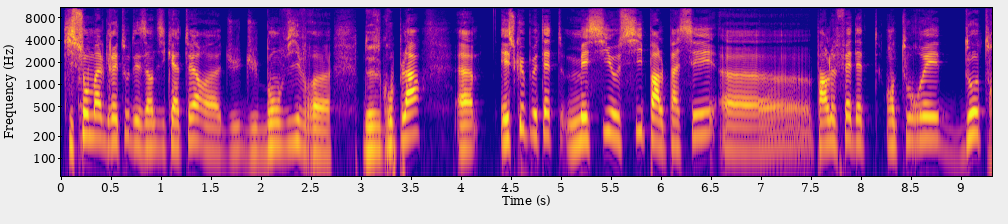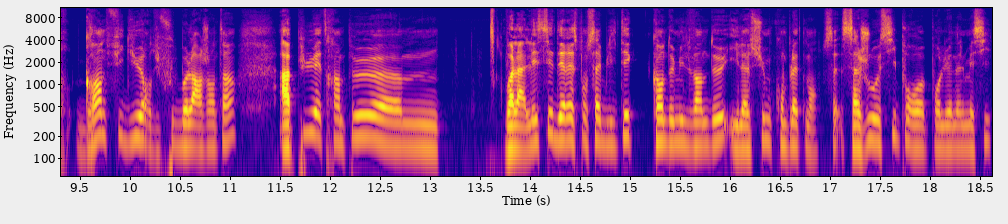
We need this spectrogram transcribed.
qui sont malgré tout des indicateurs du, du bon vivre de ce groupe-là. Euh, est-ce que peut-être Messi aussi, par le passé, euh, par le fait d'être entouré d'autres grandes figures du football argentin, a pu être un peu, euh, voilà, laisser des responsabilités qu'en 2022 il assume complètement? Ça, joue aussi pour, pour Lionel Messi?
